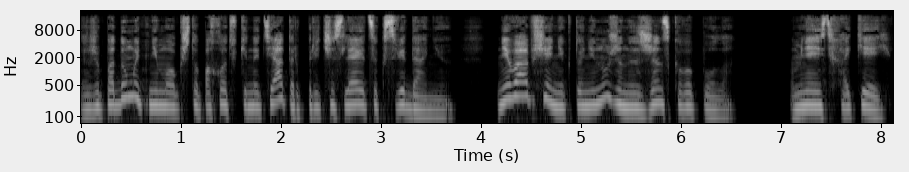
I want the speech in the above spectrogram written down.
Даже подумать не мог, что поход в кинотеатр причисляется к свиданию. Мне вообще никто не нужен из женского пола. У меня есть хоккей.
